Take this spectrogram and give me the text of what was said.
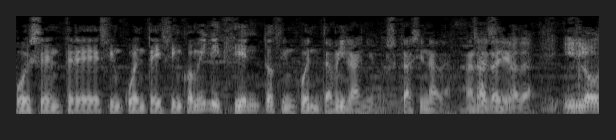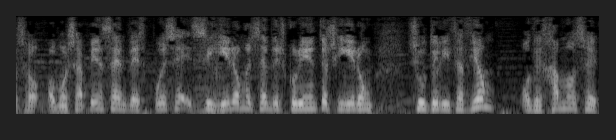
Pues entre 55.000 y 150.000 años, casi nada. Antes de Casi ayer. nada. ¿Y los Homo sapiens eh, después eh, siguieron ese descubrimiento, siguieron su utilización? ¿O dejamos...? eh,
